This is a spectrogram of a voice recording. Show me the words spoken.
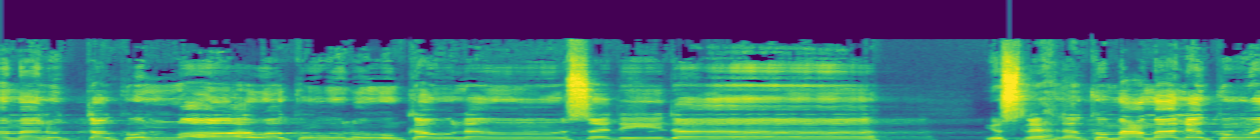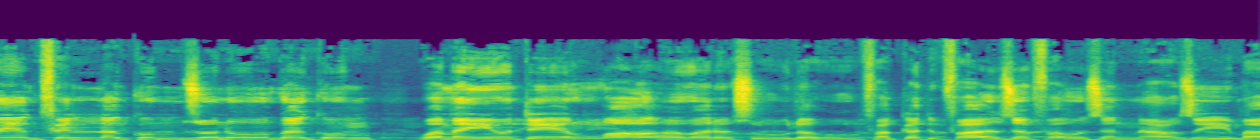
آمنوا اتقوا الله وكونوا قولا سديدا. يصلح لكم أعمالكم ويغفر لكم ذنوبكم ومن يطع الله ورسوله فقد فاز فوزا عظيما.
